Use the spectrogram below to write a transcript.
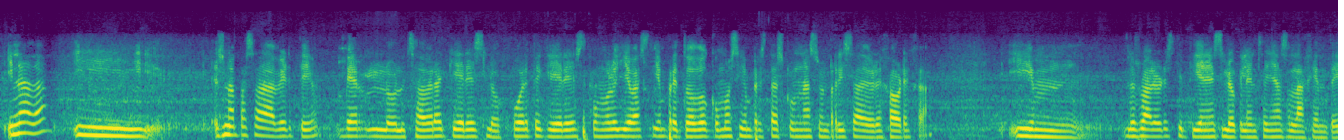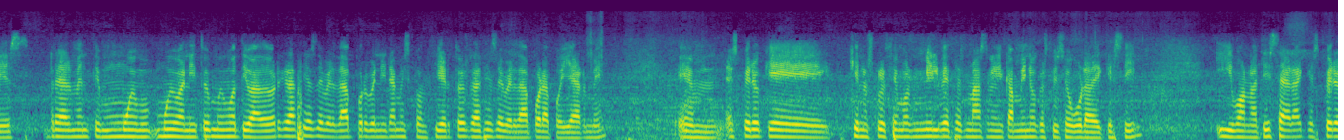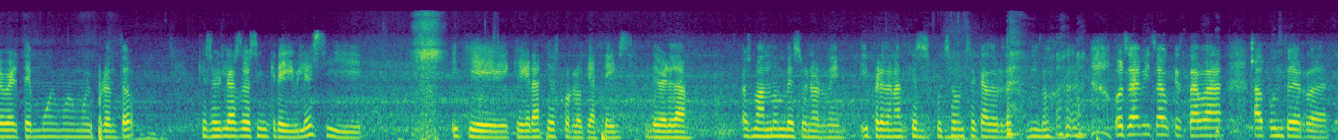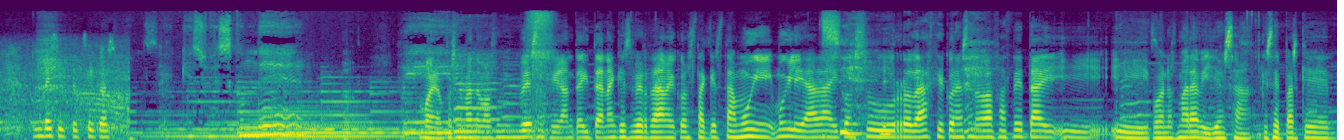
y nada, y es una pasada verte, ver lo luchadora que eres, lo fuerte que eres, cómo lo llevas siempre todo, cómo siempre estás con una sonrisa de oreja a oreja y mm, los valores que tienes y lo que le enseñas a la gente es realmente muy, muy bonito y muy motivador. Gracias de verdad por venir a mis conciertos, gracias de verdad por apoyarme. Em, espero que, que nos crucemos mil veces más en el camino, que estoy segura de que sí. Y bueno, a ti Sara, que espero verte muy, muy, muy pronto, que sois las dos increíbles y, y que, que gracias por lo que hacéis, de verdad. Os mando un beso enorme y perdonad que se escucha un secador de fondo. Os he avisado que estaba a punto de rodar. Un besito, chicos. Bueno, pues le mandamos un beso gigante a Aitana, que es verdad, me consta que está muy, muy liada ahí con su rodaje, con esa nueva faceta y, y- y, bueno, es maravillosa. Que sepas que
